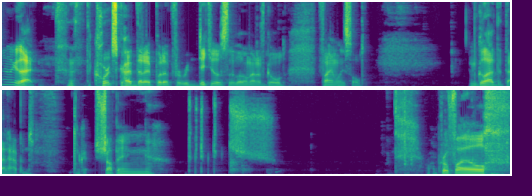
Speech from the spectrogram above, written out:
Oh, look at that. the court scribe that I put up for ridiculously low amount of gold finally sold. I'm glad that that happened. Okay, shopping. Wrong profile.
